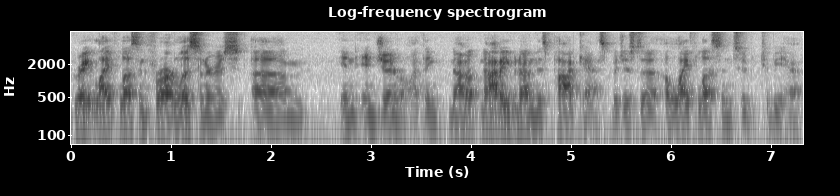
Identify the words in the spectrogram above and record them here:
great life lesson for our listeners um, in in general. I think not not even on this podcast, but just a, a life lesson to, to be had.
